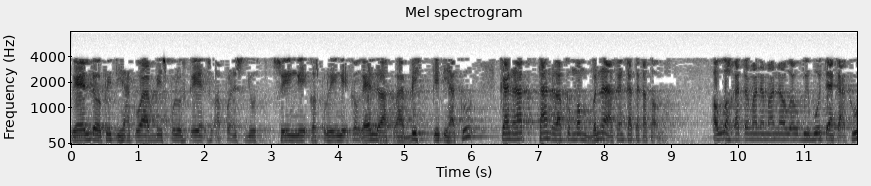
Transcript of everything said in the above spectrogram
Rela pitih aku habis 10 ke, apa ni, seringgit ke, 10 ringgit ke, rela aku habis pitih aku, kerana tanda aku membenarkan kata-kata Allah. Allah kata mana-mana orang beri butang kat aku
